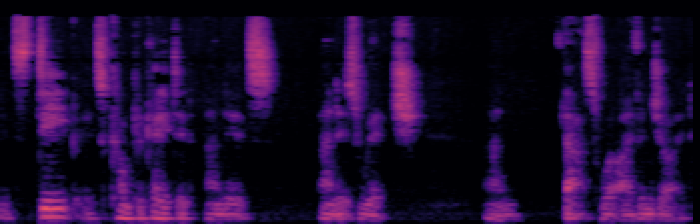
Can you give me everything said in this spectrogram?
It's deep, it's complicated, and it's and it's rich. And that's what I've enjoyed.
